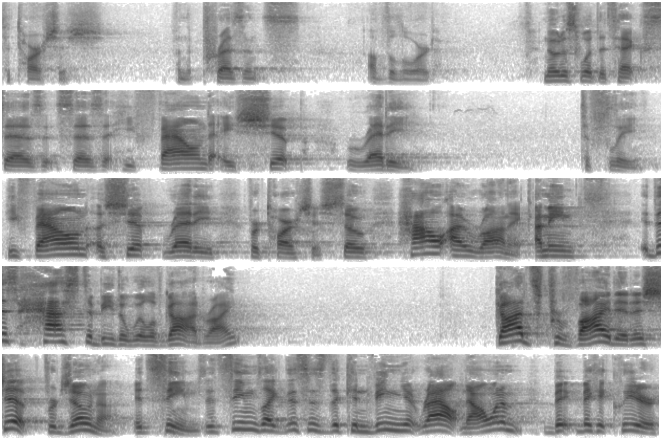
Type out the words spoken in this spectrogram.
to Tarshish from the presence of the Lord. Notice what the text says it says that he found a ship ready to flee. He found a ship ready for Tarshish. So, how ironic. I mean, this has to be the will of God, right? God's provided a ship for Jonah, it seems. It seems like this is the convenient route. Now, I want to make it clear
